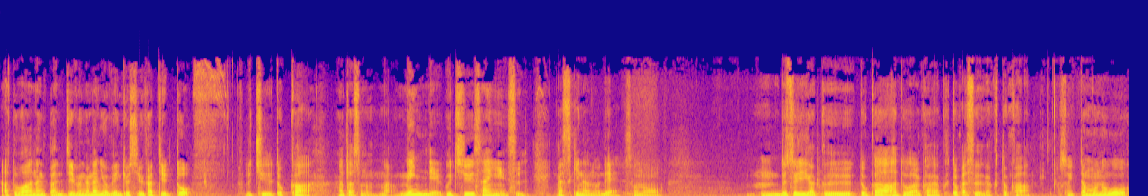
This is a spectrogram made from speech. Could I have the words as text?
あとはなんか自分が何を勉強してるかっていうと宇宙とかあとはその、まあ、メインで宇宙サイエンスが好きなので、その、うん、物理学とか、あとは科学とか数学とか、そういったものを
